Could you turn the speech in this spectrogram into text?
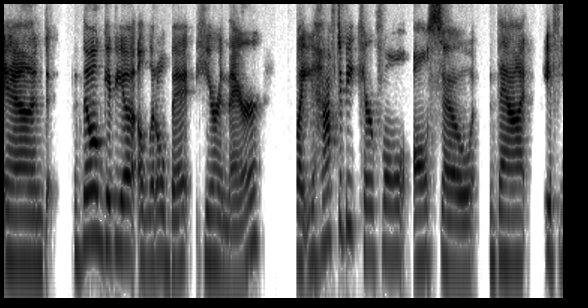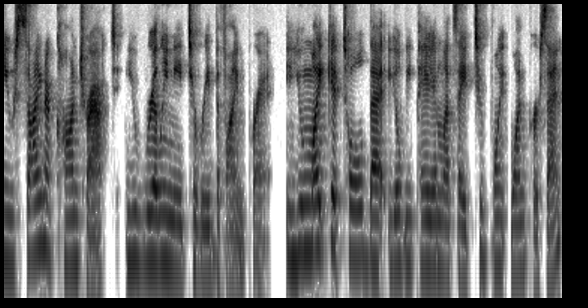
And they'll give you a little bit here and there, but you have to be careful also that if you sign a contract, you really need to read the fine print. You might get told that you'll be paying, let's say, 2.1%.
